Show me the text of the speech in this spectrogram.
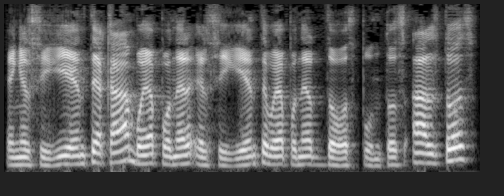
En el siguiente acá voy a poner el siguiente, voy a poner dos puntos altos.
